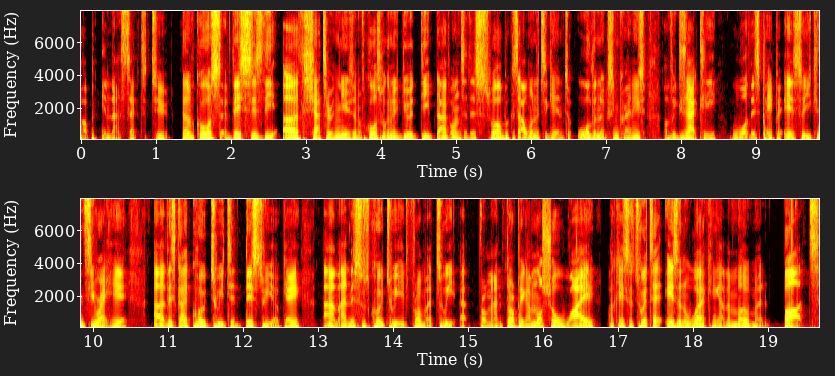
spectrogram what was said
up in that sector too. Then of course, this is the earth shattering news. And of course, we're going to do a deep dive onto this as well because I wanted to get into all the nooks and crannies of exactly what this paper is. So you can see right here, uh, this guy quote tweeted this tweet, okay? Um, and this was quote tweeted from a tweet uh, from Anthropic. I'm not sure why. Okay, so Twitter isn't working at the moment, but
